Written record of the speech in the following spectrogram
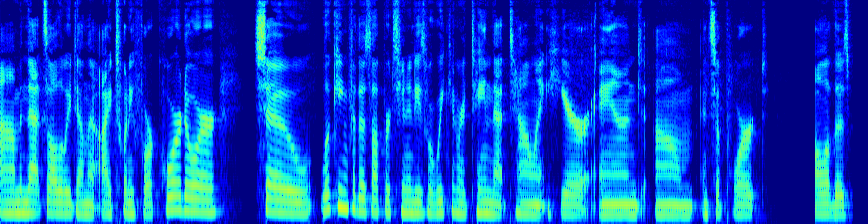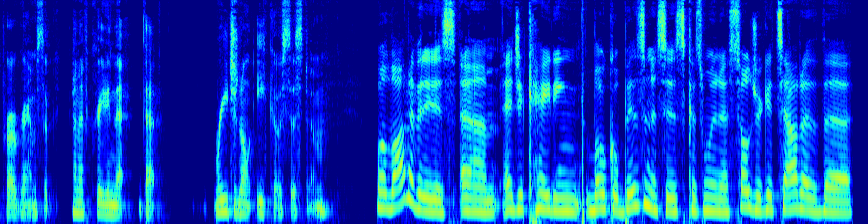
um, and that's all the way down the I twenty four corridor. So, looking for those opportunities where we can retain that talent here and um, and support all of those programs. So, kind of creating that that regional ecosystem. Well, a lot of it is um, educating local businesses because when a soldier gets out of the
